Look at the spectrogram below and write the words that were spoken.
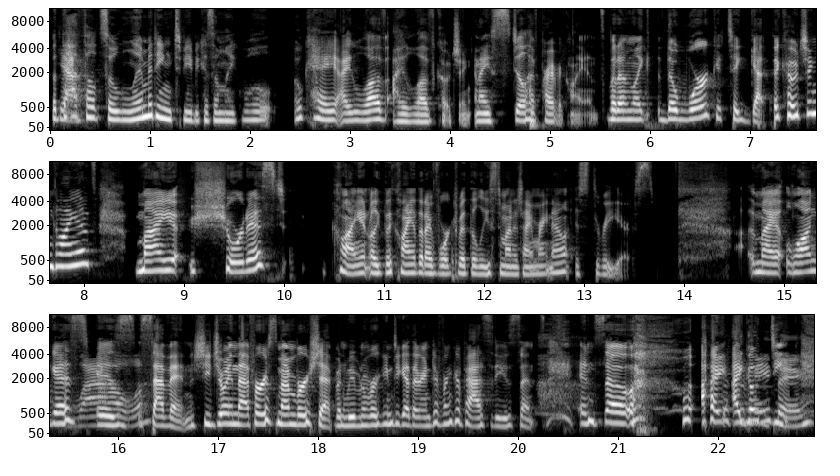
But yeah. that felt so limiting to me because I'm like, "Well, okay, I love I love coaching and I still have private clients." But I'm like, the work to get the coaching clients, my shortest client, like the client that I've worked with the least amount of time right now, is three years. My longest wow. is seven. She joined that first membership, and we've been working together in different capacities since. And so I, I go deep.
